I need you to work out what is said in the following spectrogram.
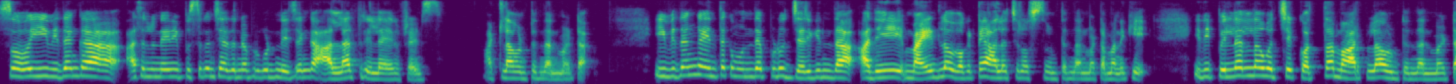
సో ఈ విధంగా అసలు నేను ఈ పుస్తకం చదివినప్పుడు కూడా నిజంగా అల్లా థ్రిల్ అయ్యాను ఫ్రెండ్స్. అట్లా ఉంటుందన్నమాట. ఈ విధంగా ఇంతకు ముందెప్పుడు జరిగిందా అది మైండ్లో ఒకటే ఆలోచన వస్తుంటుందన్నమాట మనకి. ఇది పిల్లల్లో వచ్చే కొత్త మార్పులా ఉంటుందన్నమాట.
